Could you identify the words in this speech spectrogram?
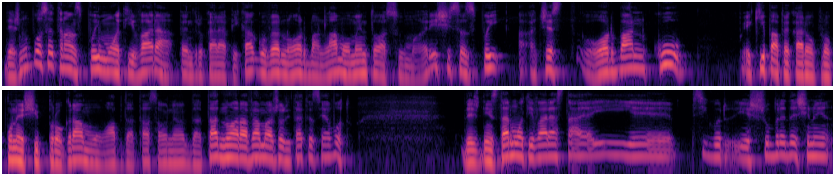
Deci nu poți să transpui motivarea pentru care a picat guvernul Orban la momentul asumării și să spui acest Orban cu echipa pe care o propune și programul updatat sau neupdatat nu ar avea majoritate să ia votul. Deci din start motivarea asta e, sigur, e șubredă și nu e,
